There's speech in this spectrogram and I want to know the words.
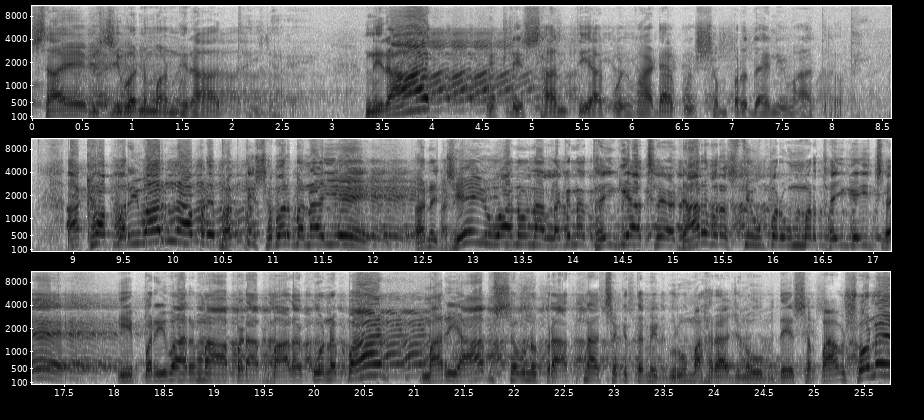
સાહેબ, જીવનમાં નિરાત થઈ જાય. નિરાત એટલે શાંતિ આ કોઈ વાડા, કોઈ સંપ્રદાયની વાત નથી. આખા પરિવારને આપણે ભક્તિ સભર બનાવીએ. અને જે યુવાનોના લગ્ન થઈ ગયા છે, અઢાર વર્ષથી ઉપર ઉંમર થઈ ગઈ છે, એ પરિવારમાં આપણા બાળકોને પણ મારી આપ સૌને પ્રાર્થના છે કે તમે ગુરુ મહારાજનો ઉપદેશ અપાવશો ને,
